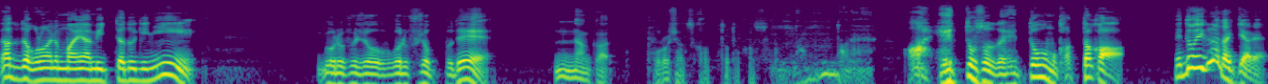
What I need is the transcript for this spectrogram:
え。あとで、この間マイアミ行った時に、ゴルフ場、ゴルフショップで、なんか、ポロシャツ買ったとか、そんなもんだね。あ、ヘッド、そうだ、ヘッドホンも買ったか。ヘッドホンいくらだっけあれ？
